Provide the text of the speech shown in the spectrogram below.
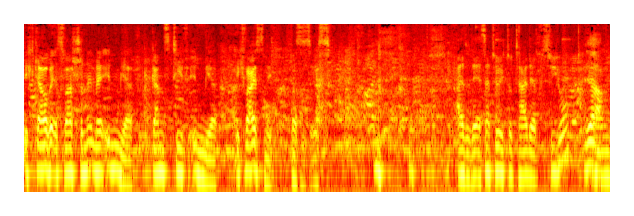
Ich glaube, es war schon immer in mir, ganz tief in mir. Ich weiß nicht, was es ist. Also der ist natürlich total der Psycho. Ja. Ähm,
